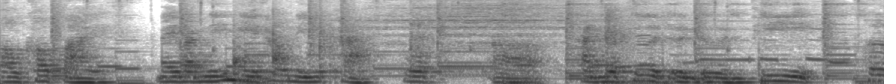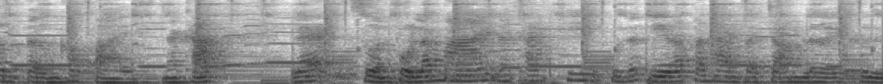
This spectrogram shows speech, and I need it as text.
เอาเข้าไป ในวันนี้มีเท่านี้ค่ะ พวกธัญพืชอื่นๆที่เพิ่มเติมเข้าไปนะคะ และส่วนผลไม้นะคะที่คุณรตรีรับประทานประจำเลยคือ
